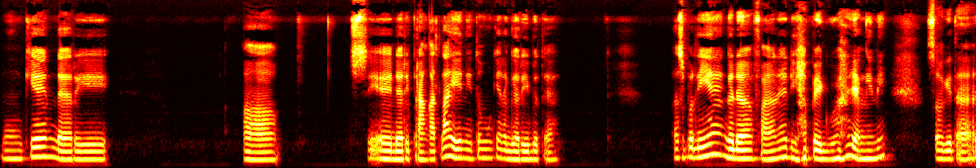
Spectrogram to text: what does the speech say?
mungkin dari uh, si dari perangkat lain itu mungkin agak ribet ya nah, sepertinya nggak ada filenya di HP gue yang ini so kita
